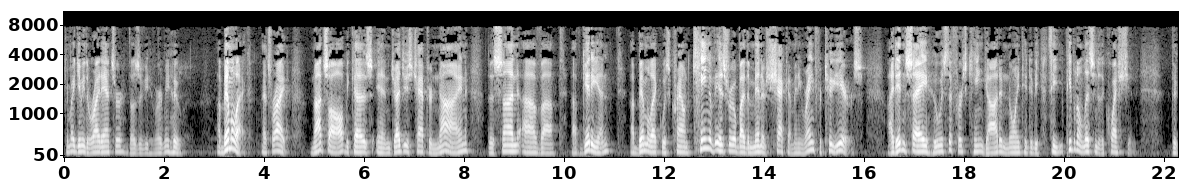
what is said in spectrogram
Can anybody give me the right answer? Those of you who've heard me, who? Abimelech. That's right. Not Saul, because in Judges chapter 9, the son of, uh, of Gideon, Abimelech was crowned king of Israel by the men of Shechem, and he reigned for two years. I didn't say who was the first king God anointed to be. See, people don't listen to the question. The,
